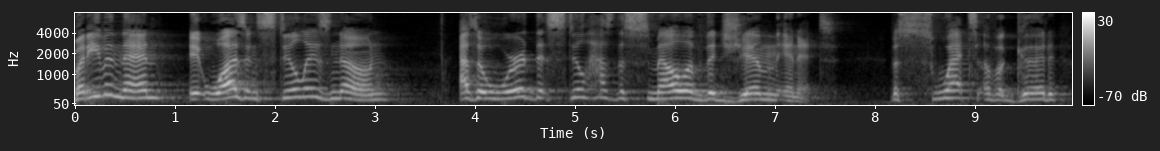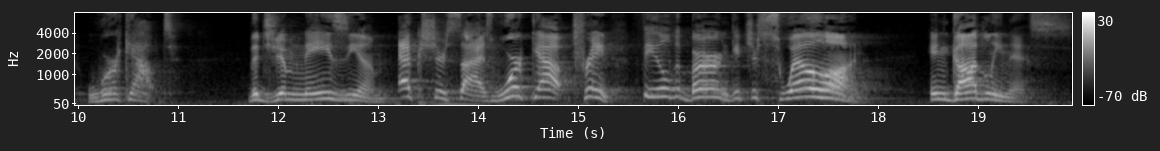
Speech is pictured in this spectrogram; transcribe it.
But even then, it was and still is known as a word that still has the smell of the gym in it, the sweat of a good workout, the gymnasium, exercise, work out, train, feel the burn, get your swell on in godliness.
